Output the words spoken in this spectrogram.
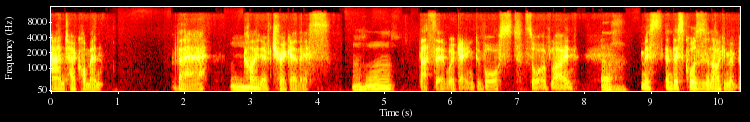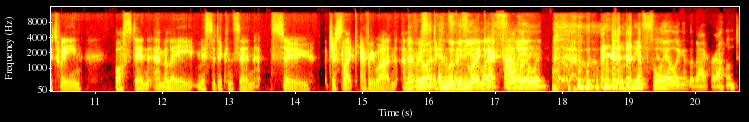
and her comment there mm, kind of trigger this. mhm. That's it. We're getting divorced sort of line. Ugh. Miss and this causes an argument between Austin, Emily, Mr. Dickinson, Sue, just like everyone, and everyone and lavinia like, "I found my-" flailing lavinia flailing in the background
